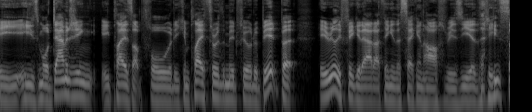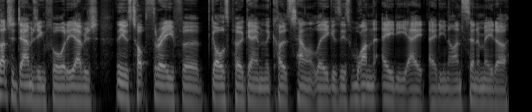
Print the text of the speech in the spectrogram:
he he's more damaging. He plays up forward. He can play through the midfield a bit, but he really figured out, I think, in the second half of his year that he's such a damaging forward. He averaged, I think he was top three for goals per game in the Coates Talent League as this 188, 89 centimetre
